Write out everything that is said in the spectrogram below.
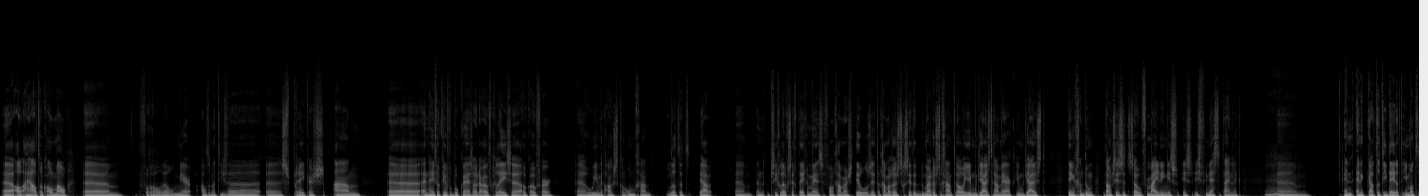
Eh, hij haalt ook allemaal ehm, vooral wel meer alternatieve eh, sprekers aan. Eh, en heeft ook heel veel boeken en zo daarover gelezen. Ook over hoe je met angst kan omgaan. Omdat het, ja, ehm, een psycholoog zegt tegen mensen van ga maar stil zitten, ga maar rustig zitten, doe maar rustig aan. Terwijl je moet juist eraan werken. Je moet juist dingen gaan doen. Met angst is het zo, vermijding is, is, is funest uiteindelijk. Mm. Ehm, en, en ik had het idee dat iemand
